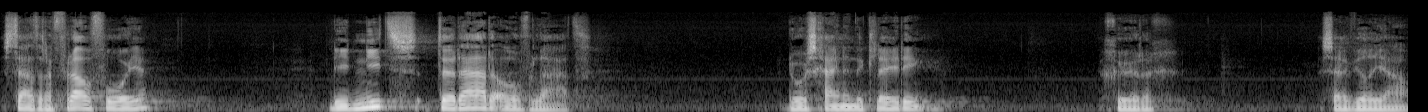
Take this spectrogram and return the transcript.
Staat er een vrouw voor je die niets te raden overlaat. Doorschijnende kleding, geurig, zij wil jou.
